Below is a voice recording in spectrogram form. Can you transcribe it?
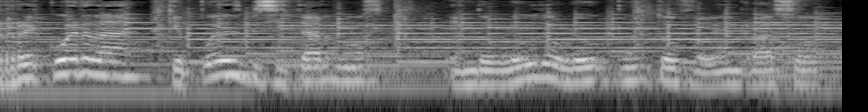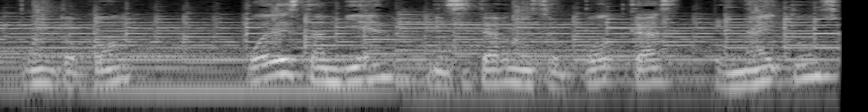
Recuerda que puedes visitarnos en www.fabianrazo.com. Puedes también visitar nuestro podcast en iTunes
